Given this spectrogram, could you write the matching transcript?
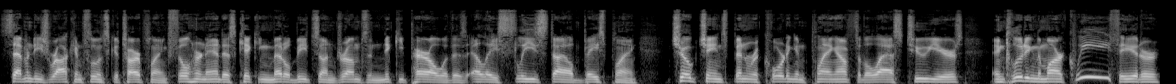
70s rock influenced guitar playing. Phil Hernandez kicking metal beats on drums, and Nicky Parrell with his LA sleaze style bass playing. Choke Chain's been recording and playing out for the last two years, including the Marquis Theater,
